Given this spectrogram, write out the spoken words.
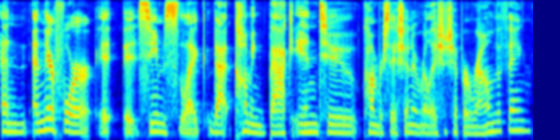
and and therefore it it seems like that coming back into conversation and relationship around the thing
